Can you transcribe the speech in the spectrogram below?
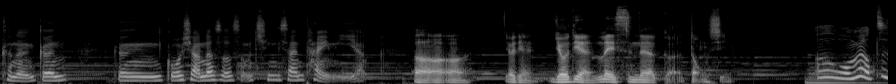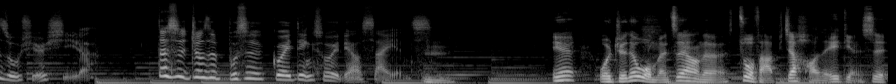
可能跟跟国小那时候什么青山泰米一样。嗯嗯嗯，有点有点类似那个东西。哦，我没有自主学习啦，但是就是不是规定说一定要 science。嗯，因为我觉得我们这样的做法比较好的一点是，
